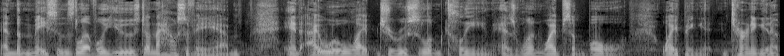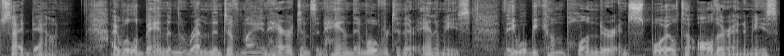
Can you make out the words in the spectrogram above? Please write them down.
and the mason's level used on the house of Ahab, and I will wipe Jerusalem clean as one wipes a bowl, wiping it and turning it upside down. I will abandon the remnant of my inheritance and hand them over to their enemies. They will become plunder and spoil to all their enemies,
